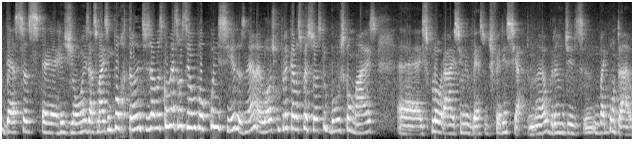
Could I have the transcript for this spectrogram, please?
dessas é, regiões, as mais importantes, elas começam a ser um pouco conhecidas, né? É lógico para aquelas pessoas que buscam mais é, explorar esse universo diferenciado, não é o grande, não vai encontrar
